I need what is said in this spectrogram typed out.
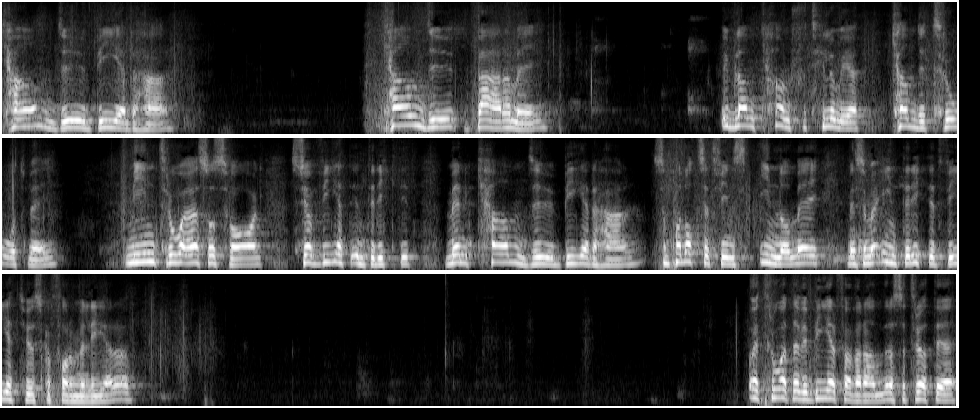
Kan du be det här? Kan du bära mig? Ibland kanske till och med Kan du tro åt mig? Min tro är så svag så jag vet inte riktigt. Men kan du be det här? Som på något sätt finns inom mig men som jag inte riktigt vet hur jag ska formulera. Och jag tror att när vi ber för varandra så tror jag att det är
